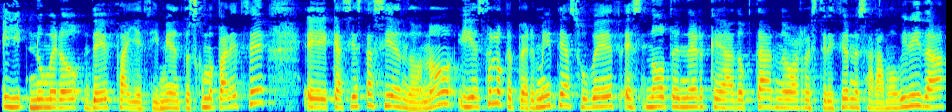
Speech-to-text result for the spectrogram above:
y número de fallecimientos. Como parece eh, que así está siendo, ¿no? Y esto lo que permite a su vez es no tener que adoptar nuevas restricciones a la movilidad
